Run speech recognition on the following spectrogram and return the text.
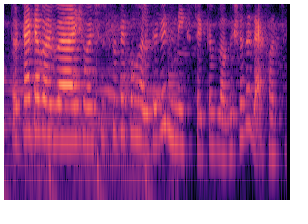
তো টাটা বাই বাই সবাই সুস্থ থেকো, ভালো থেকে। নেক্সট একটা ব্লগের সাথে দেখা হচ্ছে।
